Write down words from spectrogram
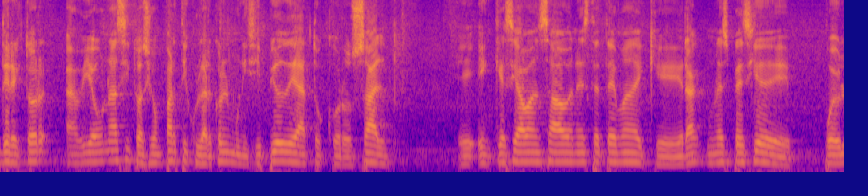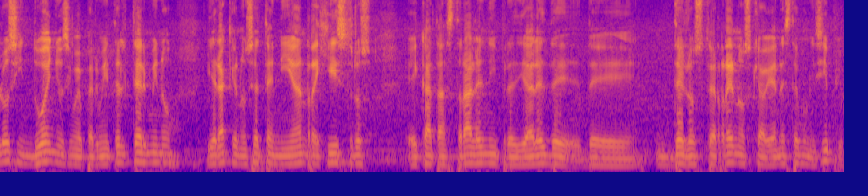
Director, había una situación particular con el municipio de Atocorozal. Eh, ¿En qué se ha avanzado en este tema de que era una especie de pueblo sin dueño, si me permite el término, y era que no se tenían registros eh, catastrales ni prediales de, los terrenos que había en este municipio?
